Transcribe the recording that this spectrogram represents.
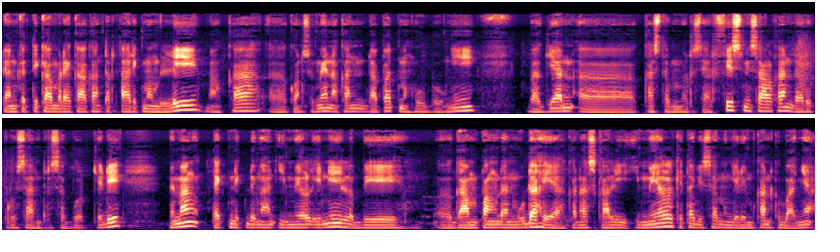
Dan ketika mereka akan tertarik membeli, maka uh, konsumen akan dapat menghubungi bagian uh, customer service misalkan dari perusahaan tersebut. Jadi memang teknik dengan email ini lebih uh, gampang dan mudah ya karena sekali email kita bisa mengirimkan ke banyak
